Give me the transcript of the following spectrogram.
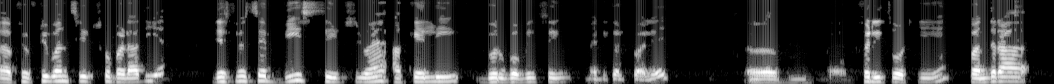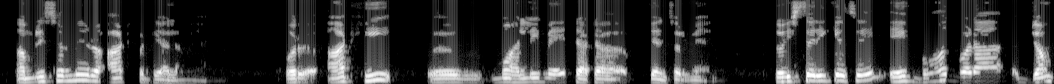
फिफ्टी वन सीट्स को बढ़ा दिया, जिसमें से 20 सीट्स जो हैं अकेली गुरु गोविंद सिंह मेडिकल कॉलेज फरीदकोट की है। पंद्रह अमृतसर में और आठ पटियाला में हैं। और आठ ही मोहाली में, टाटा कैंसर में हैं। तो इस तरीके से एक बहुत बड़ा जंप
